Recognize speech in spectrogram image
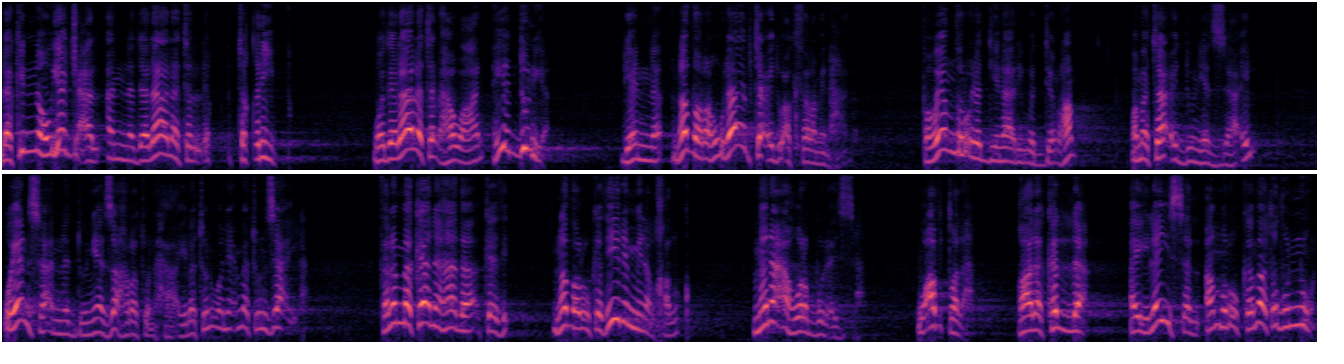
لكنه يجعل أن دلالة التقريب ودلالة الهوان هي الدنيا لأن نظره لا يبتعد أكثر من هذا. فهو ينظر إلى الدينار والدرهم ومتاع الدنيا الزائل وينسى أن الدنيا زهرة حائلة ونعمة زائلة. فلما كان هذا نظر كثير من الخلق منعه رب العزة وأبطله قال كلا أي ليس الأمر كما تظنون.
